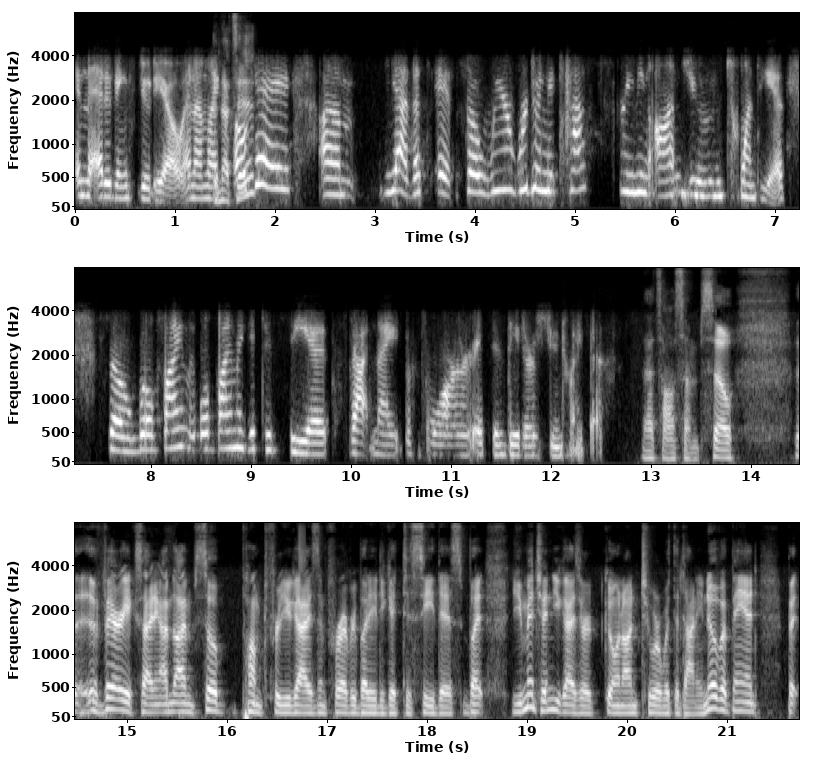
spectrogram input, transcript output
in the editing studio, and I'm like, and okay, um, yeah, that's it. So we're we're doing a cast screening on June 20th. So we'll finally we'll finally get to see it that night before it's in theaters June 25th. That's awesome. So uh, very exciting. I'm I'm so pumped for you guys and for everybody to get to see this. But you mentioned you guys are going on tour with the Donny Nova band, but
